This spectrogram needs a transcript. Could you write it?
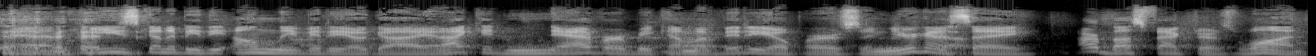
and he's going to be the only video guy and I could never become a video person. You're going to Yeah. say, our bus factor is one.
